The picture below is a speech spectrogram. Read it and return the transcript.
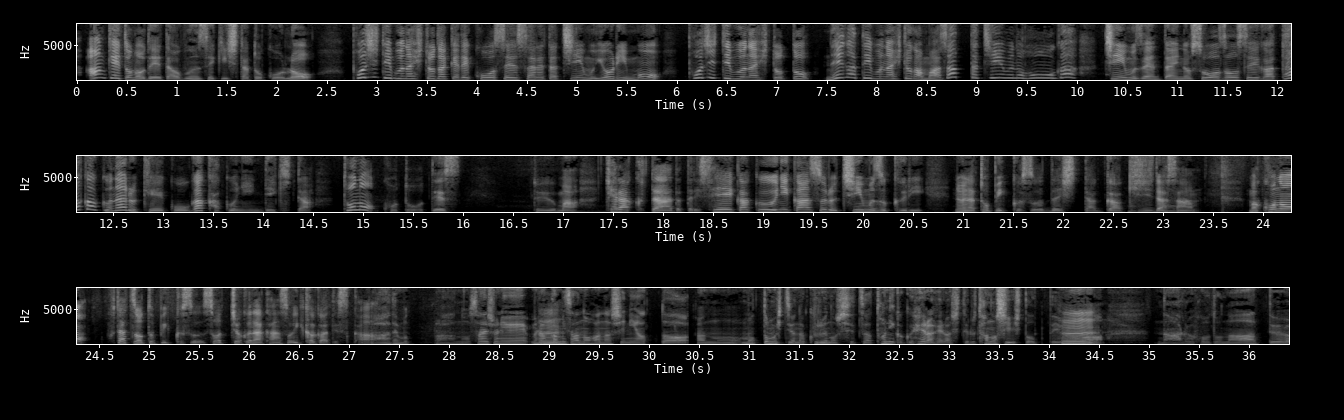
アンケートのデータを分析したところ、ポジティブな人だけで構成されたチームよりも、ポジティブな人とネガティブな人が混ざったチームの方が、チーム全体の創造性が高くなる傾向が確認できた、とのことです。という、まあ、キャラクターだったり性格に関するチーム作りのようなトピックスでしたが、岸田さん、まあ、この2つのトピックス、率直な感想いかがですか？あーでもあの最初に村上さんのお話にあった、あの最も必要なクルーの施設はとにかくヘラヘラしてる楽しい人っていうのは、なるほどなって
